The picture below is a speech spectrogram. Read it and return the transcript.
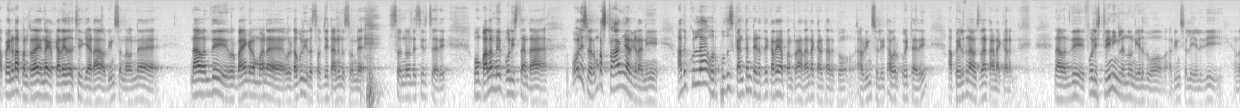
அப்போ என்னடா பண்ணுற என்ன கதை ஏதோ வச்சுருக்கியாடா? அப்படின்னு சொன்ன உடனே நான் வந்து ஒரு பயங்கரமான ஒரு டபுள் ஹீரோ சப்ஜெக்ட் அண்ணனு சொன்னேன். சொன்ன உடனே சிரிச்சாரு. உன் பலமே போலீஸ் தான்டா. போலீஸில் ரொம்ப ஸ்ட்ராங்காக இருக்கடா நீ. அதுக்குள்ளே ஒரு புதுசு கண்டென்ட் எடுத்து கதையாக பண்ணுறான் அதான்டா கரெக்டாக இருக்கும் அப்படின்னு சொல்லிட்டு அவர் போயிட்டார். அப்போ எழுதின வச்சு தான் டானாக்காரன். நான் வந்து போலீஸ் ட்ரைனிங்லேருந்து ஒன்று எழுதுவோம் அப்படின்னு சொல்லி எழுதி அந்த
